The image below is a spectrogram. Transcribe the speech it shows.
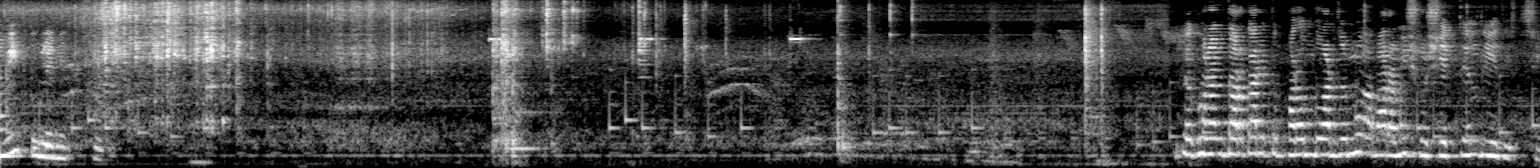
আমি তুলে নিচ্ছি। এখন আমি তরকারিতে ফোড়ন দেওয়ার জন্য আবার আমি সর্ষের তেল দিয়ে দিচ্ছি।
